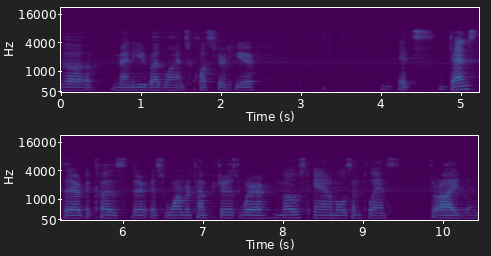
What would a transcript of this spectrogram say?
the many red lines clustered here. It's dense there because there is warmer temperatures where most animals and plants thrive in,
